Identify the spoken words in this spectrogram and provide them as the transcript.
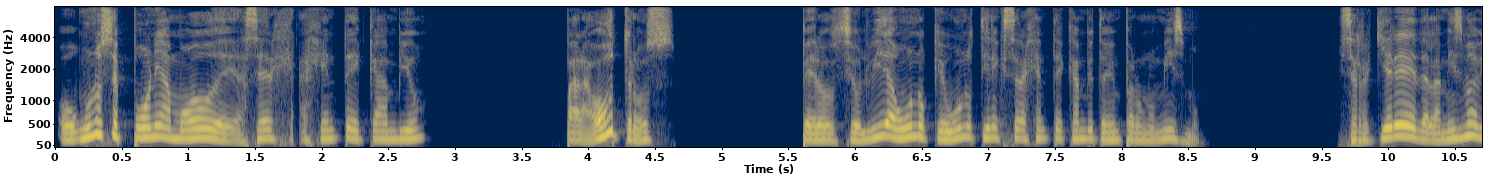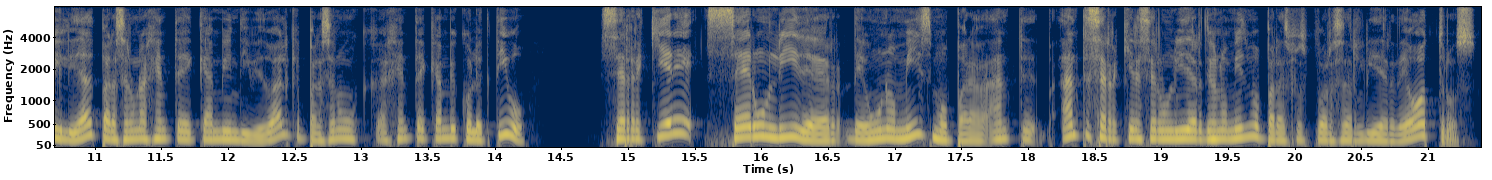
o uno se pone a modo de hacer agente de cambio para otros, pero se olvida uno que uno tiene que ser agente de cambio también para uno mismo. Se requiere de la misma habilidad para ser un agente de cambio individual que para ser un agente de cambio colectivo. Se requiere ser un líder de uno mismo para antes, antes se requiere ser un líder de uno mismo para después poder ser líder de otros.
